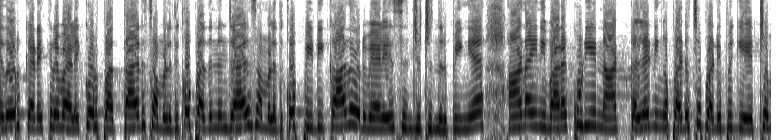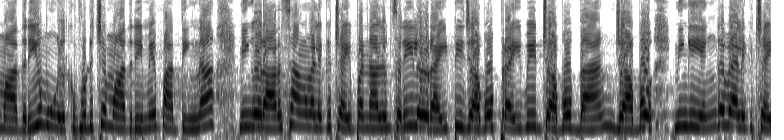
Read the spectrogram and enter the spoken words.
ஏதோ ஒரு கிடைக்கிற வேலைக்கு ஒரு பத்தாயிரம் சம்பளத்துக்கோ பதினஞ்சாயிரம் சம்பளத்துக்கோ பிடிக்காத ஒரு வேலையை செஞ்சுட்டு இருந்திருப்பீங்க ஆனால் இனி வரக்கூடிய நாட்களில் நீங்கள் படித்த படிப்புக்கு ஏற்ற மாதிரியும் உங்களுக்கு பிடிச்ச மாதிரியுமே பார்த்தீங்கன்னா நீங்கள் ஒரு அரசாங்க வேலைக்கு ட்ரை பண்ணாலும் சரி இல்லை ஒரு ஐடி ஜாபோ ப்ரைவேட் ஜாபோ பேங்க் ஜாபோ நீங்கள் எங்கே வேலைக்கு ட்ரை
